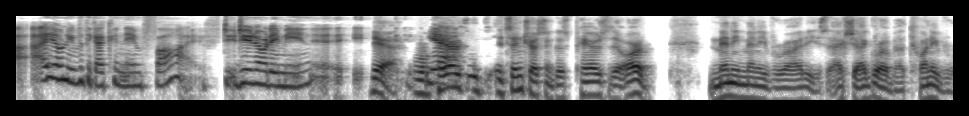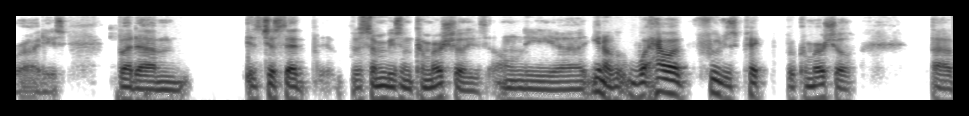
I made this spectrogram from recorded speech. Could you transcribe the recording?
I don't even think I can name five. Do, do you know what I mean? Yeah. Well, yeah. pears. It's interesting because pears there are many many varieties. Actually, I grow about 20 varieties, but um, it's just that for some reason commercially it's only uh, you know how a fruit is picked for commercial uh,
